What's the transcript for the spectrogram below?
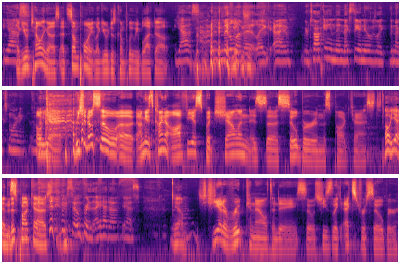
Yes. Like you were telling us at some point, like you were just completely blacked out. Yes, like in the middle of it. Like I, we were talking, and then next thing I knew, it was like the next morning. Oh yeah, we should also. Uh, I mean, it's kind of obvious, but Shallon is uh, sober in this podcast. Oh yeah, in This this, podcast, I'm sober. I had a yes. Yeah. She had a root canal today, so she's like extra sober.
